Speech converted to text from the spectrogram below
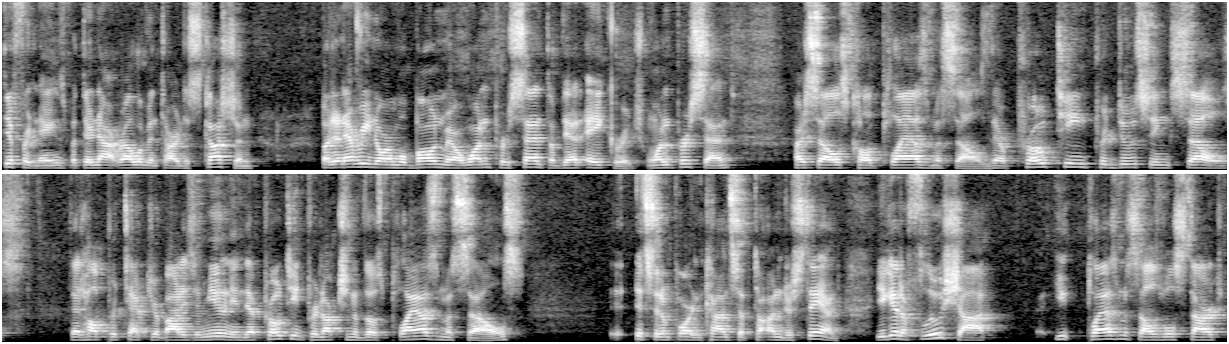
different names, but they're not relevant to our discussion. But in every normal bone marrow, 1% of that acreage, 1%, are cells called plasma cells. They're protein producing cells that help protect your body's immunity. And that protein production of those plasma cells, it's an important concept to understand. You get a flu shot, you, plasma cells will start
